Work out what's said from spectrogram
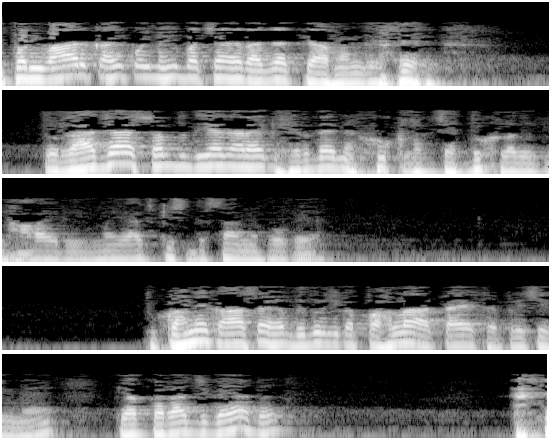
परिवार का ही कोई नहीं बचा है, राजा क्या होंगे? तो राजा शब्द दिया जा रहा है कि हृदय में हुक लग जाए, दुख लगे कि हाय रे, मैं आज किस दशा में हो गया। तो कहने का आशय है, विदुर जी का पहला अटैक है प्रीचिंग में, कि आपका राज्य गया था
